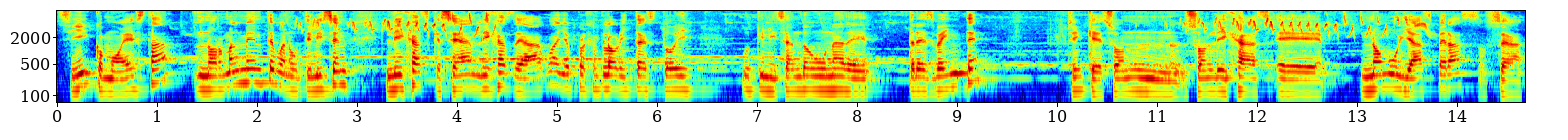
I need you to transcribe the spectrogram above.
¿sí? Como esta. Normalmente, bueno, utilicen lijas que sean lijas de agua. Yo, por ejemplo, ahorita estoy utilizando una de 320, ¿sí? Que son, son lijas eh, no muy ásperas, o sea,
